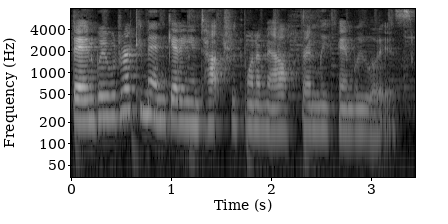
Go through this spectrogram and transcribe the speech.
then we would recommend getting in touch with one of our friendly family lawyers.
